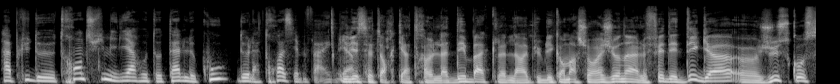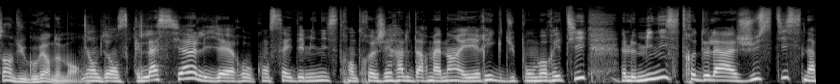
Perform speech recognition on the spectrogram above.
à plus de 38 milliards au total, le coût de la troisième vague. Il est 7h04. La débâcle de la République en marche régionale fait des dégâts euh, jusqu'au sein du gouvernement. Ambiance glaciale hier au Conseil des ministres entre Gérald Darmanin et Éric Dupont-Moretti. Le ministre de la Justice n'a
